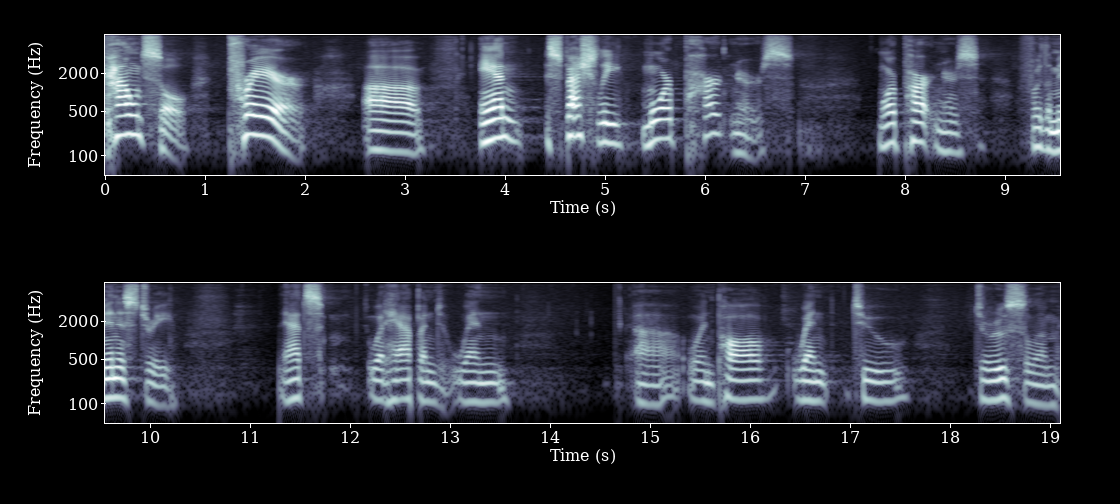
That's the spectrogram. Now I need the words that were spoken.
counsel, prayer, uh, and especially more partners, more partners for the ministry. That's what happened when, uh, when Paul went to Jerusalem.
